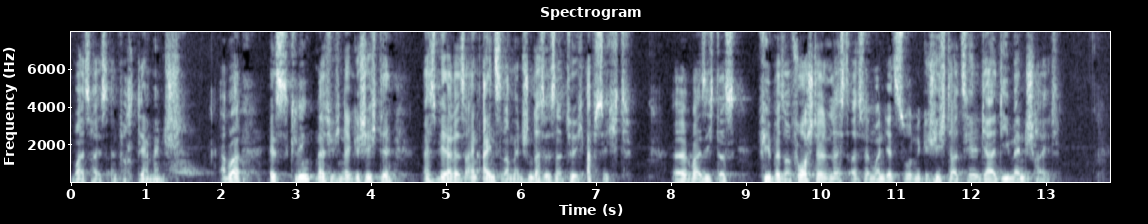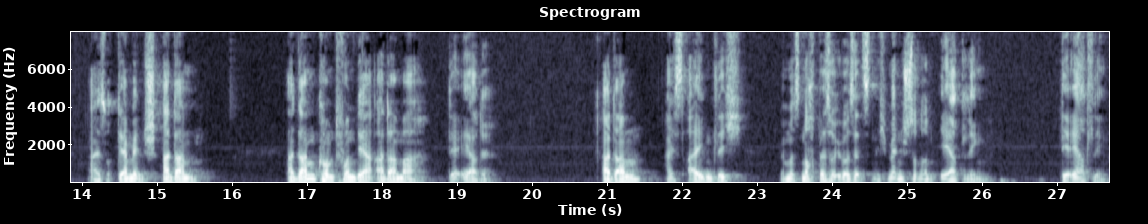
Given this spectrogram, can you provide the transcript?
weil es heißt einfach der Mensch. Aber es klingt natürlich in der Geschichte, als wäre es ein einzelner Mensch. Und das ist natürlich Absicht, äh, weil sich das viel besser vorstellen lässt, als wenn man jetzt so eine Geschichte erzählt, ja, die Menschheit. Also, der Mensch, Adam, Adam kommt von der Adama, der Erde. Adam heißt eigentlich, wenn man es noch besser übersetzt, nicht Mensch, sondern Erdling. Der Erdling.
